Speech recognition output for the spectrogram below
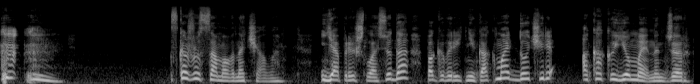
Скажу с самого начала. Я пришла сюда поговорить не как мать дочери, а как ее менеджер.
